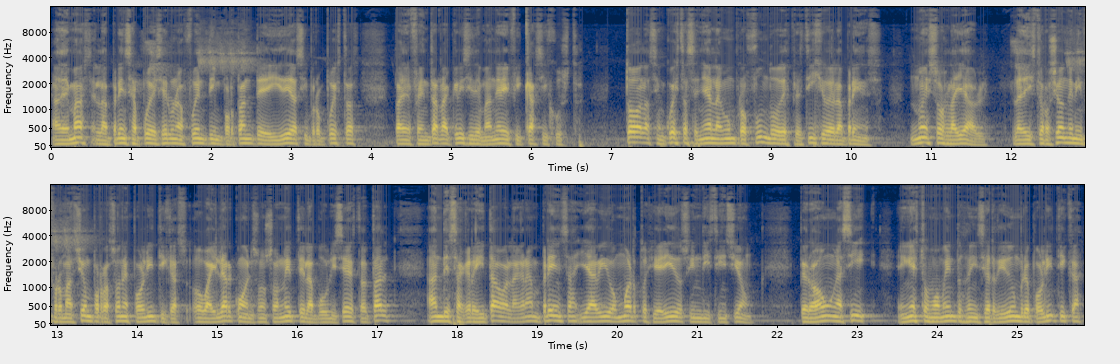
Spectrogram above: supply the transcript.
Además, la prensa puede ser una fuente importante de ideas y propuestas para enfrentar la crisis de manera eficaz y justa. Todas las encuestas señalan un profundo desprestigio de la prensa. No es soslayable. La distorsión de la información por razones políticas o bailar con el sonsonete de la publicidad estatal han desacreditado a la gran prensa y ha habido muertos y heridos sin distinción. Pero aún así, en estos momentos de incertidumbre política,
